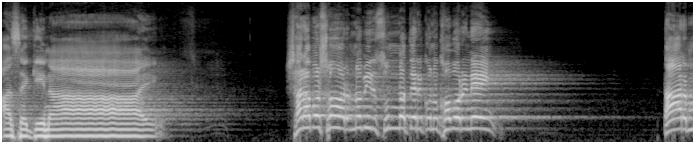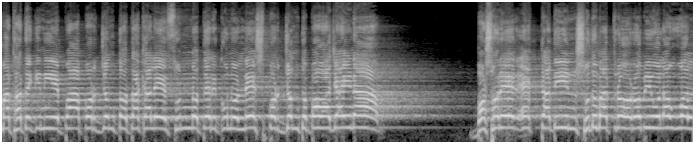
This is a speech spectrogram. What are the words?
আছে কি নাই। সারা বছর নবীর সুন্নতের কোনো খবর নেই। তার মাথা থেকে নিয়ে পা পর্যন্ত তাকালে সুন্নতের কোনো লেশ পর্যন্ত পাওয়া যায় না। বছরের একটা দিন শুধুমাত্র রবিউল আউ্য়াল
